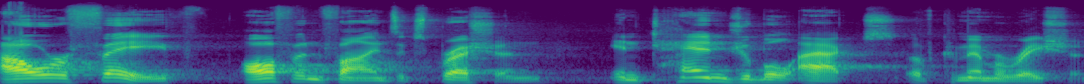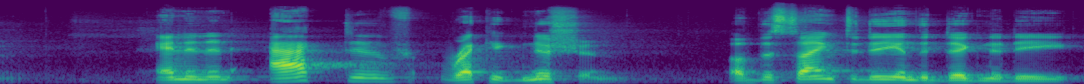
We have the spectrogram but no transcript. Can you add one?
our faith often finds expression in tangible acts of commemoration and in an active recognition of the sanctity and the dignity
